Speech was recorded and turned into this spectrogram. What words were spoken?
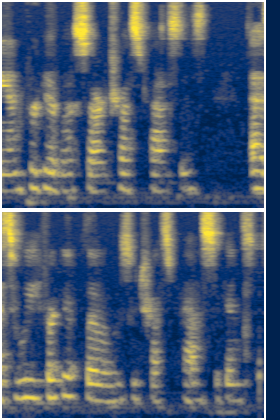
and forgive us our trespasses, as we forgive those who trespass against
